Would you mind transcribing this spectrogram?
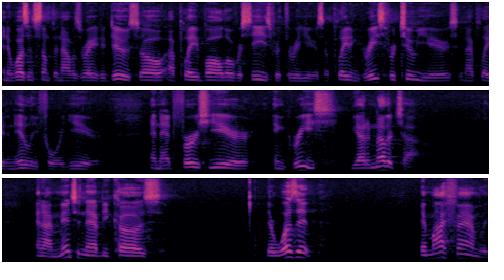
and it wasn't something I was ready to do. So I played ball overseas for three years. I played in Greece for two years, and I played in Italy for a year. And that first year in Greece, we had another child. And I mention that because there wasn't, in my family,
